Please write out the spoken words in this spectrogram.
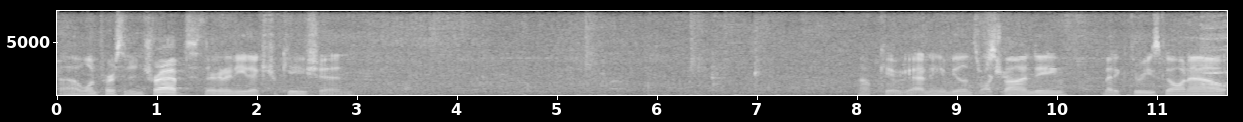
Uh, one person entrapped. They're gonna need extrication. Okay, we got an ambulance Roger. responding. Medic 3 is going out.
